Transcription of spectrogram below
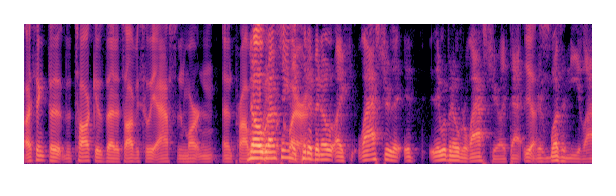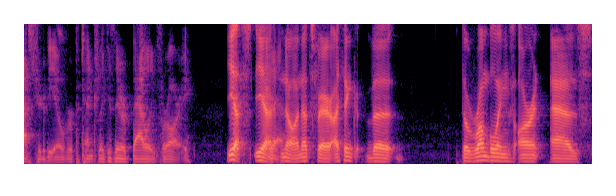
I think the the talk is that it's obviously Aston Martin and probably No, but I'm saying they could have been o- like last year. That it, they would have been over last year like that. Yes. there was a need last year to be over potentially because they were battling Ferrari. Yes, yeah, Yeah. no, and that's fair. I think the the rumblings aren't as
